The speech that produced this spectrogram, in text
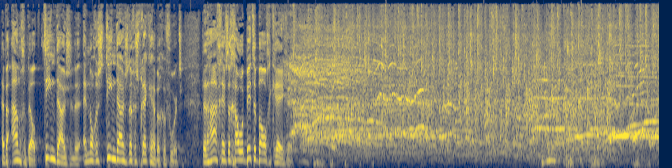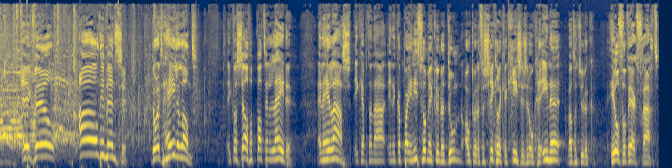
Hebben aangebeld, tienduizenden en nog eens tienduizenden gesprekken hebben gevoerd. Den Haag heeft een gouden bitterbal gekregen. Ik wil al die mensen door het hele land. Ik was zelf op pad in Leiden. En helaas, ik heb daarna in de campagne niet veel meer kunnen doen. Ook door de verschrikkelijke crisis in Oekraïne. Wat natuurlijk heel veel werk vraagt.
